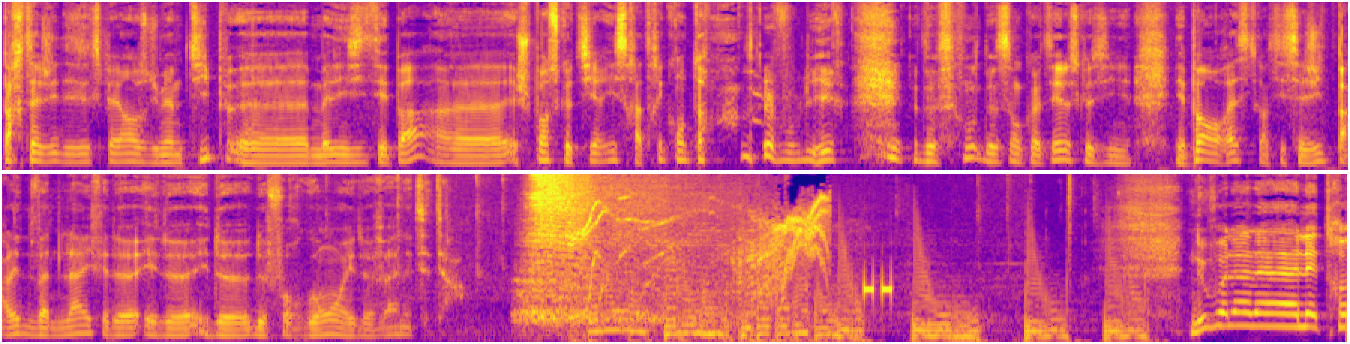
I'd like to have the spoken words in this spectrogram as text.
partager des expériences du même type, euh, mais n'hésitez pas. je pense que Thierry sera très content de vous lire de son, de son côté parce qu'il n'est pas en reste quand il s'agit de parler de van life et de, et de, et de, de et de van, etc. Nous voilà la lettre,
